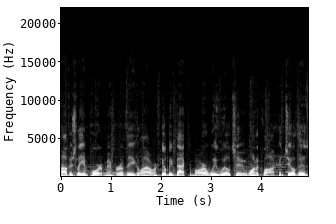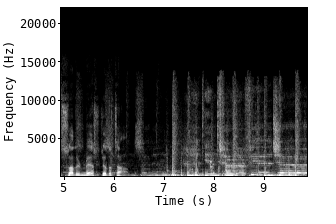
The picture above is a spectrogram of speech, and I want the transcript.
Obviously, important member of the Eagle Hour. He'll be back tomorrow. We will too. One o'clock. Until then, Southern Miss to the top. into the future.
